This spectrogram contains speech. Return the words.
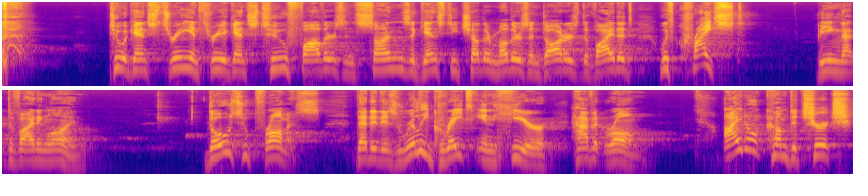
two against three and three against two, fathers and sons against each other, mothers and daughters divided with Christ being that dividing line. Those who promise that it is really great in here have it wrong. I don't come to church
